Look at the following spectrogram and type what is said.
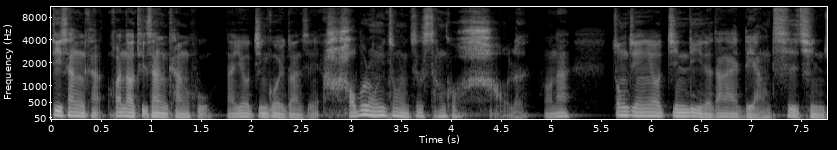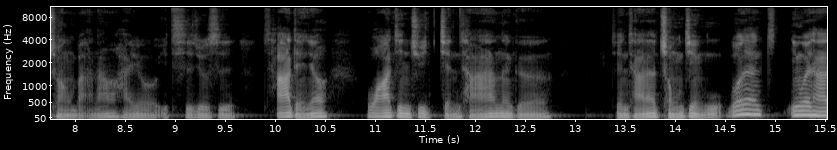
第三个看换到第三个看护，那又经过一段时间，好不容易终于这个伤口好了，哦，那中间又经历了大概两次清创吧，然后还有一次就是差点要挖进去检查那个检查的重建物，不过呢，因为他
